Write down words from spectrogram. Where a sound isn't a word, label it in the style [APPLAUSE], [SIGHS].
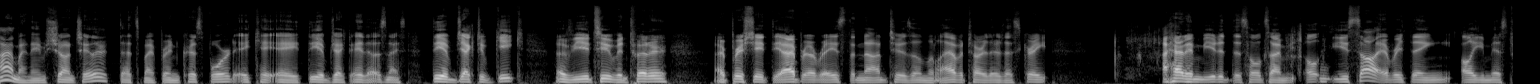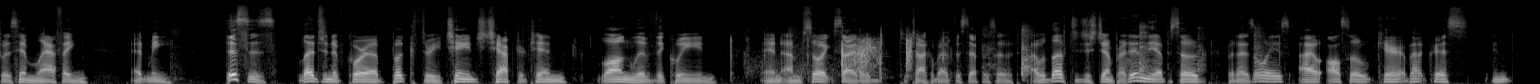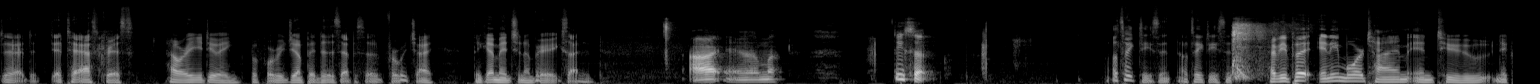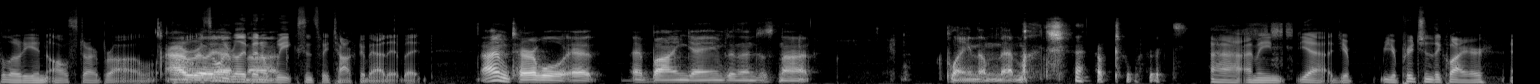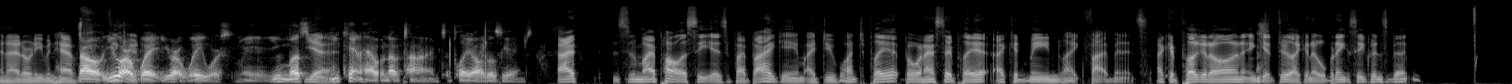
Hi, my name's Sean Taylor. That's my friend Chris Ford, aka the Object. Hey, that was nice. The Objective Geek of YouTube and Twitter. I appreciate the eyebrow raise, the nod to his own little avatar there. That's great. I had him muted this whole time. Oh, You saw everything. All you missed was him laughing at me. This is Legend of Korra, Book 3, Change Chapter 10, Long Live the Queen. And I'm so excited to talk about this episode. I would love to just jump right into the episode, but as always, I also care about Chris and uh, to, to ask Chris, how are you doing before we jump into this episode, for which I think I mentioned I'm very excited. I am decent. I'll take decent. I'll take decent. Have you put any more time into Nickelodeon All Star Brawl? I really It's only really been a week since we talked about it, but I'm terrible at at buying games and then just not playing them that [LAUGHS] much afterwards. uh, I mean, yeah, you're you're preaching to the choir, and I don't even have. Oh, you are good- way you are way worse than me. You must Yeah. be. You can't have enough time to play all those games. I so my policy is if I buy a game, I do want to play it, but when I say play it, I could mean like five minutes. I could plug it on and get through like an opening sequence bit.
